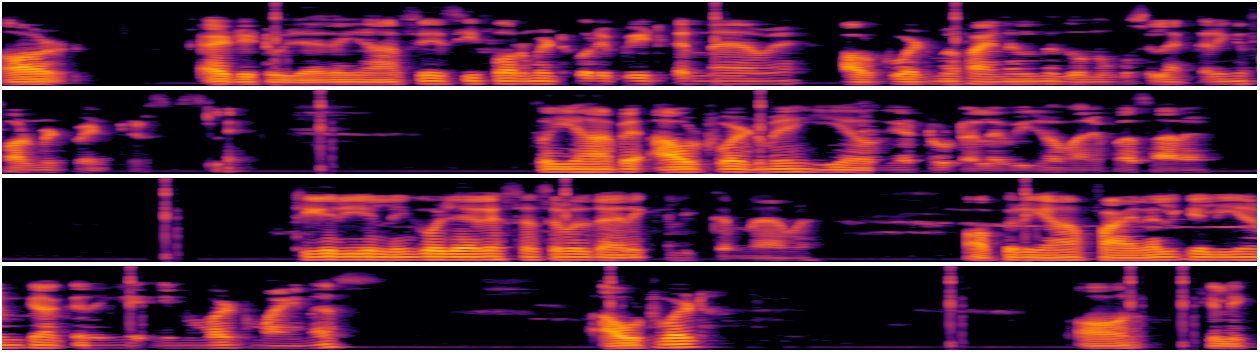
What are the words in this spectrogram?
और एडिट हो जाएगा यहाँ से। इसी फॉर्मेट को रिपीट करना है हमें। आउटवर्ड में फाइनल में दोनों को सिलेक्ट करेंगे। फॉर्मेट पेंटर से सिलेक्ट तो यहाँ पे आउटवर्ड में ये हो गया टोटल अभी जो हमारे पास आ रहा है। ठीक है जी, ये लिंक हो जाएगा। इस तरह से बस डायरेक्ट क्लिक करना है हमें। और फिर यहाँ फाइनल के लिए हम क्या करेंगे? इनवर्ट माइनस आउटवर्ड और क्लिक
